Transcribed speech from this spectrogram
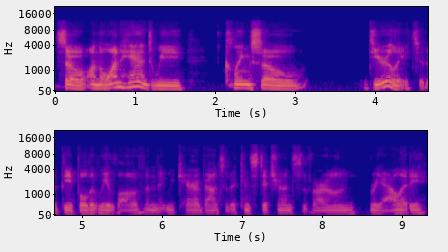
so, on the one hand, we cling so dearly to the people that we love and that we care about, to the constituents of our own reality.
